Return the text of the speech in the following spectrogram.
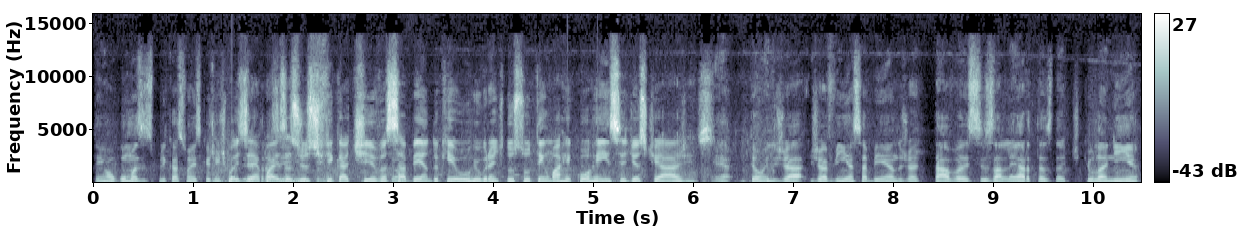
tem algumas explicações que a gente Pois é, quais as justificativas, então, sabendo que o Rio Grande do Sul tem uma recorrência de estiagens? É, então ele já, já vinha sabendo, já estava esses alertas da, de que o Laninha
